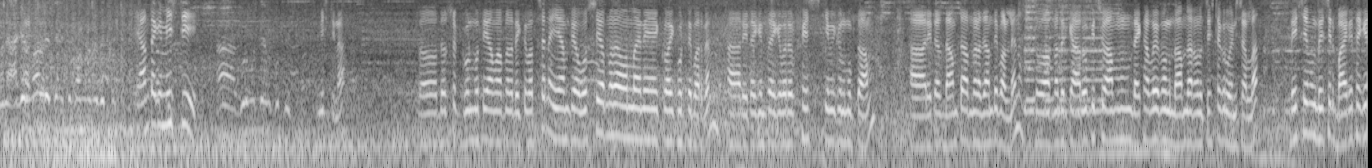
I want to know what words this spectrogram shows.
মানে আগের মাল বেচে একটু কম দামে বেচছে এই আমটা কি মিষ্টি? হ্যাঁ গুড়মতি আমি খুব বেশি মিষ্টি না? তো দর্শক গুণমতি আম আপনারা দেখতে পাচ্ছেন এই আমটি অবশ্যই আপনারা অনলাইনে ক্রয় করতে পারবেন। আর এটা কিন্তু একেবারে ফ্রেশ কেমিক্যাল মুক্ত আম। আর এটার দামটা আপনারা জানতে পারলেন। তো আপনাদেরকে আরও কিছু আম দেখাবো এবং দাম জানানোর চেষ্টা করব ইনশাল্লাহ দেশে এবং দেশের বাইরে থেকে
